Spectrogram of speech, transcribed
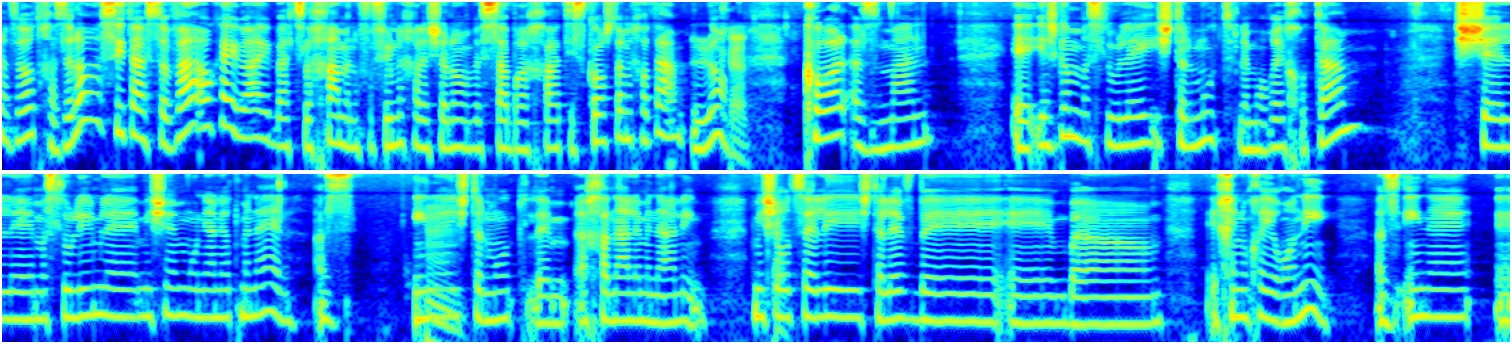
מלווה אותך, זה לא עשית הסבה, אוקיי, ביי, בהצלחה, מנופפים לך לשלום ושא ברכה, תזכור שאתה מחותם. לא. כן. כל הזמן, אה, יש גם מסלולי השתלמות למורי חותם, של אה, מסלולים למי שמעוניין להיות מנהל. אז הנה Mm. השתלמות, הכנה למנהלים. מי שרוצה להשתלב אה, בחינוך העירוני, אז הנה אה,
